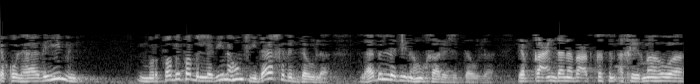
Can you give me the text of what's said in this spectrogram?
يقول هذه من مرتبطة بالذين هم في داخل الدولة لا بالذين هم خارج الدولة. يبقى عندنا بعد قسم أخير ما هو؟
